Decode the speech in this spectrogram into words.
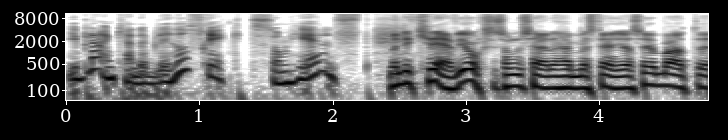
Ibland kan det bli hur fräckt som helst. Men det kräver ju också som du säger det här med sten. Jag säger bara att eh,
